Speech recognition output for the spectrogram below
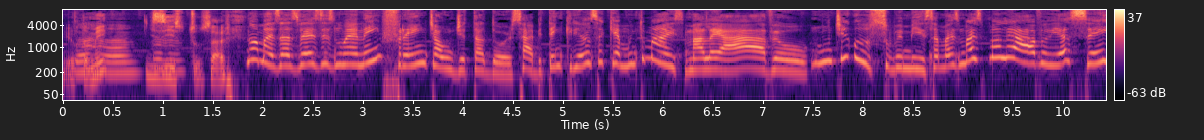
Eu também Aham, desisto, sabe? Não, mas às vezes não é nem frente a um ditador, sabe? Tem criança que é muito mais maleável, não digo submissa, mas mais maleável e aceita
